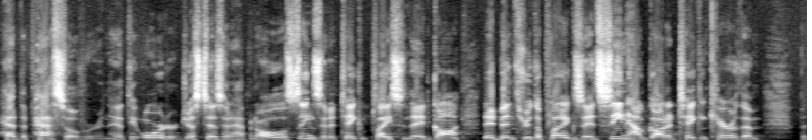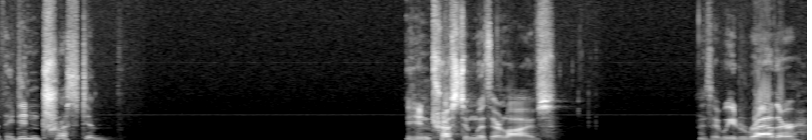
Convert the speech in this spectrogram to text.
had the Passover and they had the order, just as it happened, all those things that had taken place, and they had gone, they had been through the plagues, they had seen how God had taken care of them, but they didn't trust Him. They didn't trust Him with their lives. I said, We'd rather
